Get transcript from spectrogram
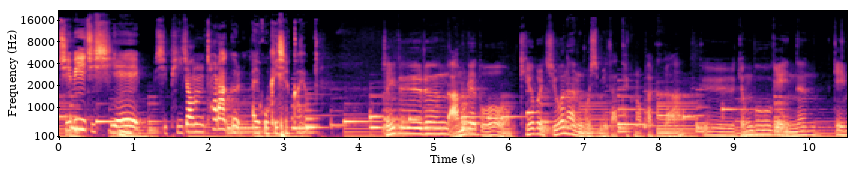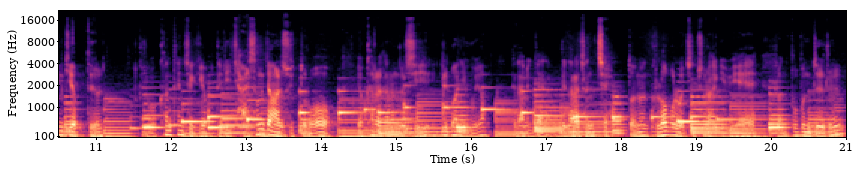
GBGC의 혹시 비전 철학을 알고 계실까요? 저희들은 아무래도 기업을 지원하는 곳입니다. 테크노파크가 그 경북에 있는 게임 기업들 그리고 컨텐츠 기업들이 잘 성장할 수 있도록 역할을 하는 것이 1번이고요. 그다음에 이제 우리나라 전체 또는 글로벌로 진출하기 위해 그런 부분들을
